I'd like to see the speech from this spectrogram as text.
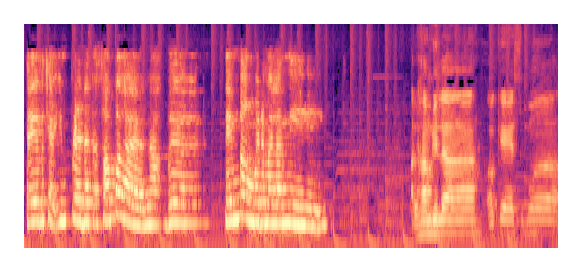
Saya macam impressed dah tak sabar lah nak bertembang pada malam ni Alhamdulillah. Okey, semua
